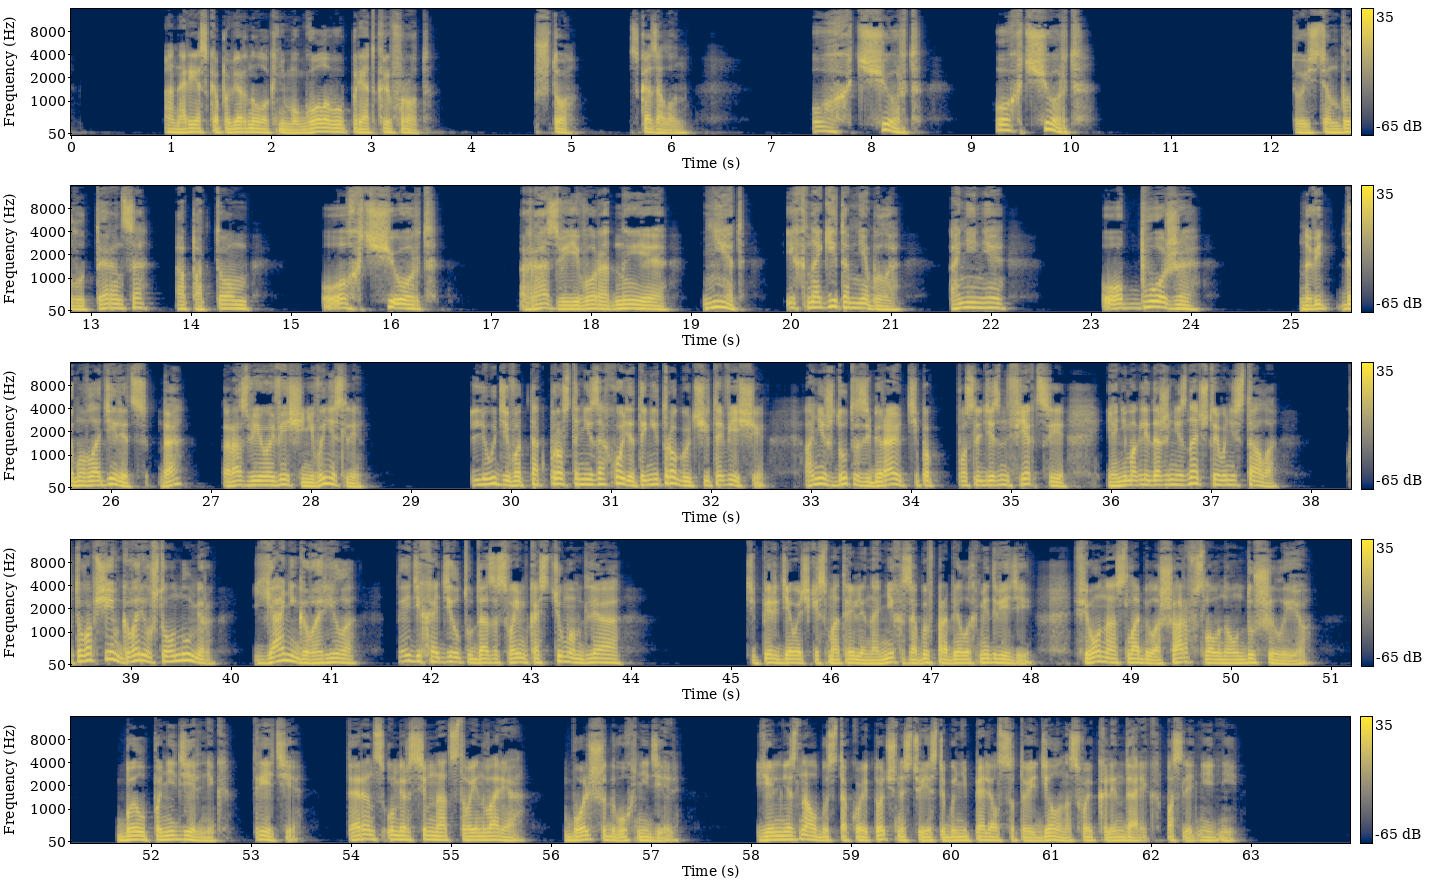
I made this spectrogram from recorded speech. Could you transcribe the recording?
Она резко повернула к нему голову, приоткрыв рот. «Что?» — сказал он. «Ох, черт! Ох, черт!» То есть он был у Терренса, а потом... Ох, черт! Разве его родные... Нет, их ноги там не было. Они не... О, боже! Но ведь домовладелец, да? Разве его вещи не вынесли? Люди вот так просто не заходят и не трогают чьи-то вещи. Они ждут и забирают, типа, после дезинфекции, и они могли даже не знать, что его не стало. Кто вообще им говорил, что он умер? Я не говорила. Тедди ходил туда за своим костюмом для... Теперь девочки смотрели на них, забыв про белых медведей. Фиона ослабила шарф, словно он душил ее. Был понедельник, третье. Терренс умер 17 января. Больше двух недель. Ель не знал бы с такой точностью, если бы не пялился то и дело на свой календарик последние дни.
